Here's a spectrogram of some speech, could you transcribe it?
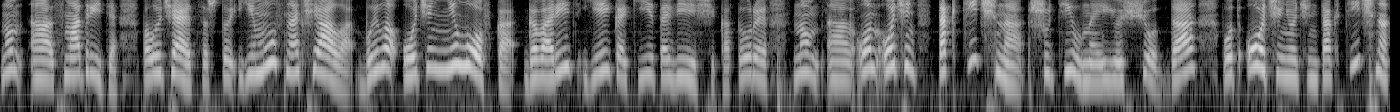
Ну, а, смотрите, получается, что ему сначала было очень неловко говорить ей какие-то вещи, которые, ну, а, он очень тактично шутил на ее счет, да, вот очень-очень тактично,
